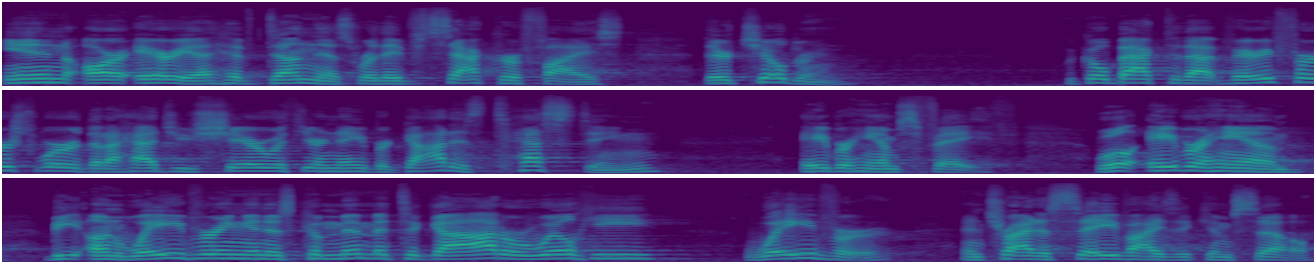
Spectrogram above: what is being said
in our area have done this where they've sacrificed their children. We go back to that very first word that I had you share with your neighbor. God is testing Abraham's faith. Will Abraham be unwavering in his commitment to God, or will he waver and try to save Isaac himself?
